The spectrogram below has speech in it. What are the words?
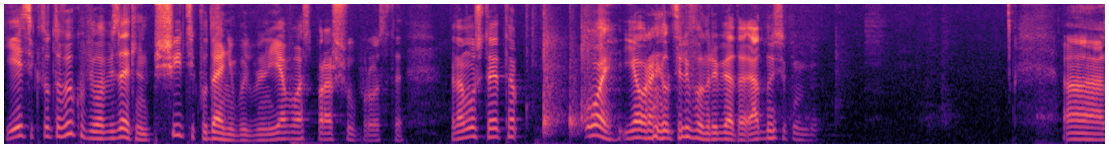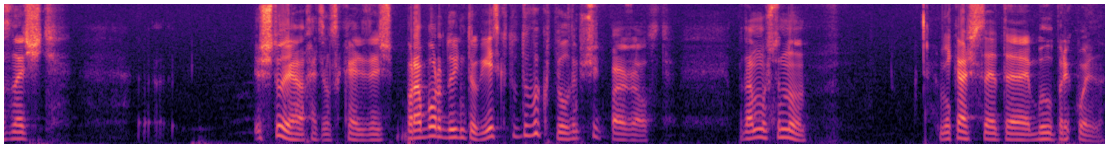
Если кто-то выкупил, обязательно пишите куда-нибудь, блин, я вас прошу просто. Потому что это... Ой, я уронил телефон, ребята, одну секунду. А, значит, э, что я хотел сказать, значит, про бороду не только. Если кто-то выкупил, напишите, пожалуйста. Потому что, ну, мне кажется, это было прикольно.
